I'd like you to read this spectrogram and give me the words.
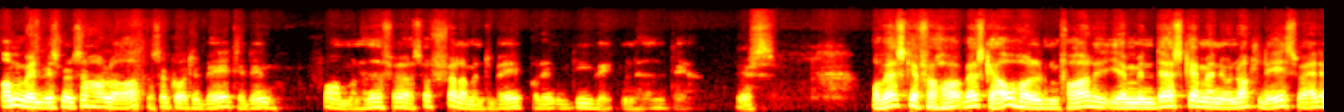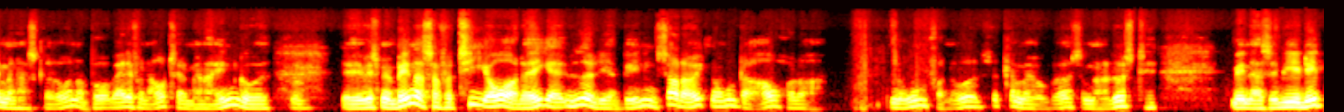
Omvendt, hvis man så holder op og så går tilbage til den form, man havde før, så falder man tilbage på den ligevægt, man havde der. Yes. Og hvad skal, forho- hvad skal afholde dem fra det? Jamen, der skal man jo nok læse, hvad er det, man har skrevet under på, hvad er det for en aftale, man har indgået. Mm. Øh, hvis man binder sig for 10 år, og der ikke er yderligere binding, så er der jo ikke nogen, der afholder nogen for noget. Så kan man jo gøre, som man har lyst til. Men altså, vi er lidt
